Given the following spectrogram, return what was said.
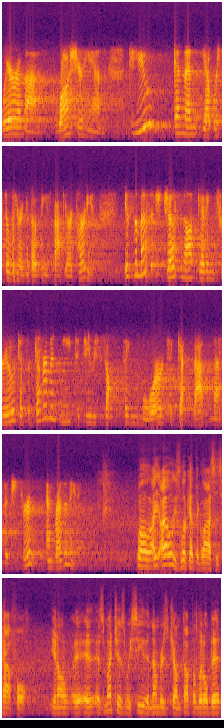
wear a mask, wash your hands. Do you, and then yet we're still hearing about these backyard parties. Is the message just not getting through? Does the government need to do something more to get that message through and resonating? Well, I, I always look at the glass as half full. You know, as much as we see the numbers jumped up a little bit,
